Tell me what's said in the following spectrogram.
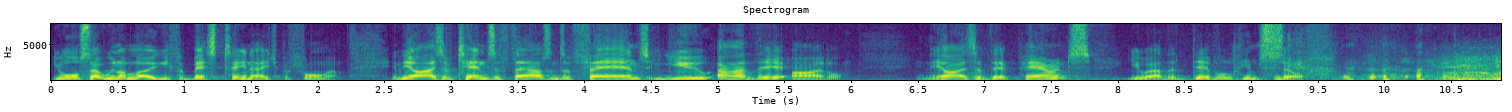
You also win a Logie for Best Teenage Performer. In the eyes of tens of thousands of fans, you are their idol. In the eyes of their parents, you are the devil himself.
